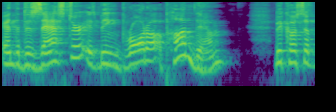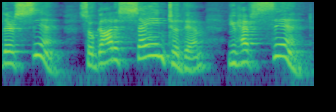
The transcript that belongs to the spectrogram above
And the disaster is being brought upon them because of their sin. So God is saying to them, you have sinned.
